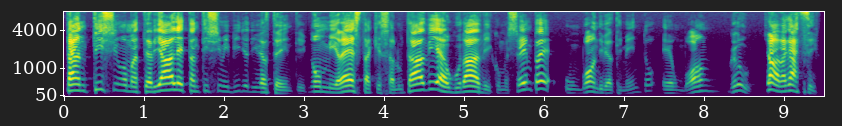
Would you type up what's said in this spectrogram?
tantissimo materiale, tantissimi video divertenti. Non mi resta che salutarvi e augurarvi come sempre un buon divertimento e un buon groove. Ciao ragazzi!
